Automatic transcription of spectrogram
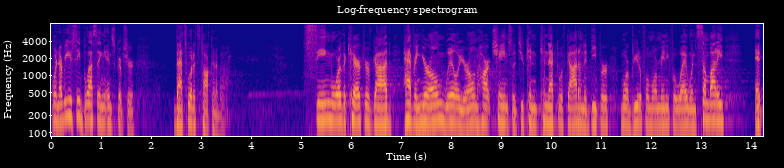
Whenever you see blessing in Scripture, that's what it's talking about. Seeing more of the character of God, having your own will, your own heart change so that you can connect with God in a deeper, more beautiful, more meaningful way. When somebody at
